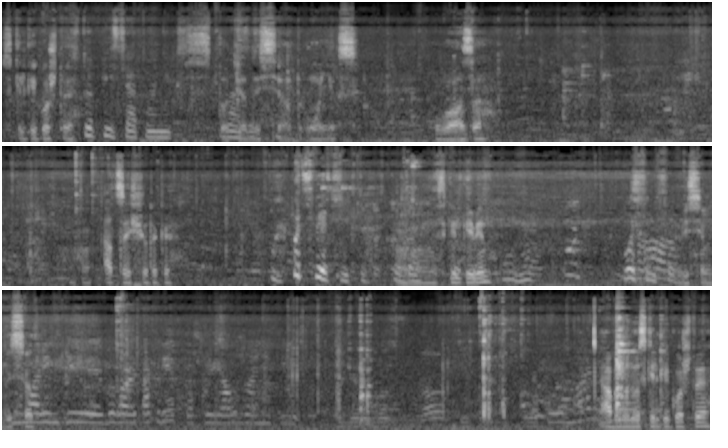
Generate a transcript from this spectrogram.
Скільки коштує? 150 онікс. 150 Онікс. Ваза. А це що таке? Ой, Подсвечник. Ага. Скільки він? 80. 80. Маленькие бывают так редко, что я уже не. А блюдо скільки коштує?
